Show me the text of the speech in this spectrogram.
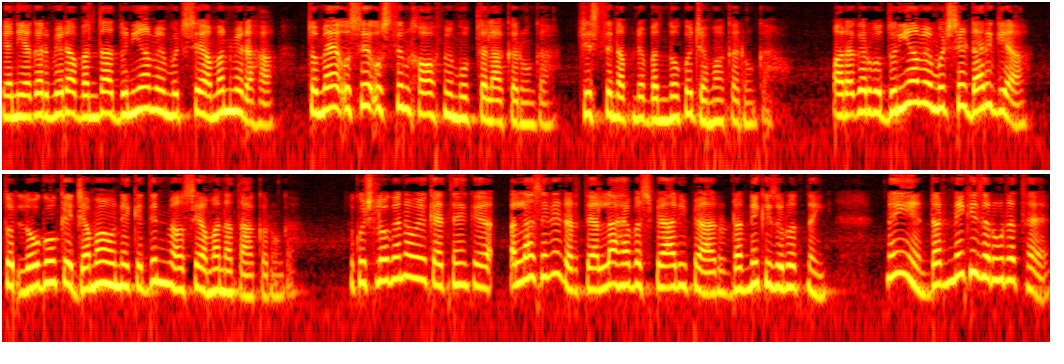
یعنی اگر میرا بندہ دنیا میں مجھ سے امن میں رہا، تو میں اسے اس دن خوف میں مبتلا کروں گا، جس دن اپنے بندوں کو جمع کروں گا۔ اور اگر وہ دنیا میں مجھ سے ڈر گیا تو لوگوں کے جمع ہونے کے دن میں اسے امن عطا کروں گا۔ تو کچھ لوگ ہیں نا وہ یہ کہتے ہیں کہ اللہ سے نہیں ڈرتے، اللہ ہے بس پیار ہی پیار، ڈرنے کی ضرورت نہیں۔ نہیں ہے، ڈرنے کی ضرورت ہے۔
